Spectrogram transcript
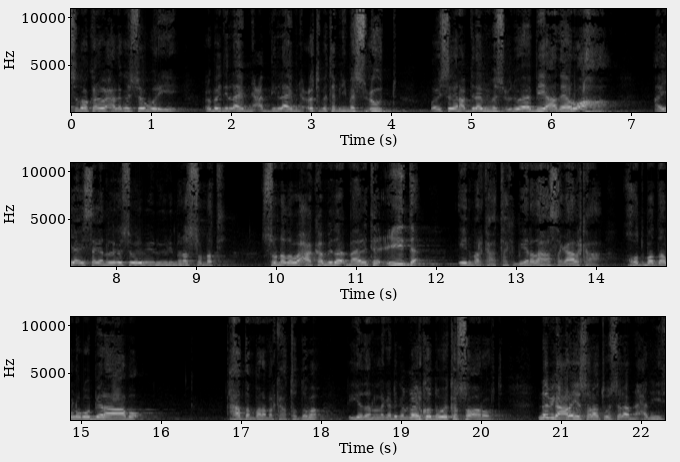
Sidoo kale waxaa laga soo wariyey cubaydillaahi bni cabdillaahi bni cutbata bni mascuud. Oo isagana cabdillahi bni mascuud oo aabihii adeeru ahaa ayaa isagana laga soo wariyey inuu yihi min asunati sunada waxaa kamida maalinta ciidda in markaa takbiiradaha sagaalkaa khudbada lagu bilaabo. Taa dambana markaa toddoba iyadana laga dhigo keyrkoodna way ka soo aroortay. Nabiga calayhi salaatu wasalaamna xadiid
